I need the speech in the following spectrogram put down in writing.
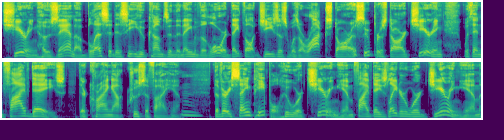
cheering, Hosanna, blessed is he who comes in the name of the Lord. They thought Jesus was a rock star, a superstar, cheering. Within five days, they're crying out, Crucify him. Mm. The very same people who were cheering him five days later were jeering him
